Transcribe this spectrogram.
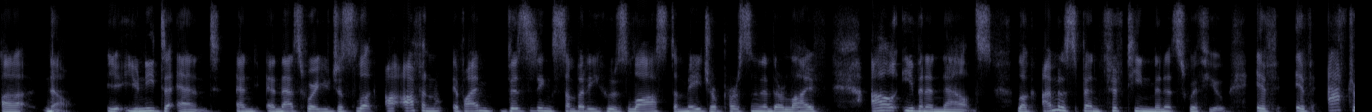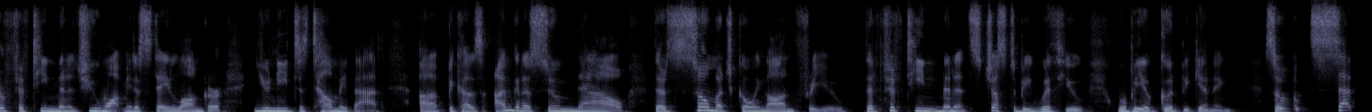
Uh, no, you, you need to end. And and that's where you just look. Often if i'm visiting somebody who's lost a major person in their life i'll even announce look i'm going to spend 15 minutes with you. If if after 15 minutes you want me to stay longer you need to tell me that uh, because i'm going to assume now there's so much going on for you that 15 minutes just to be with you will be a good beginning. So set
